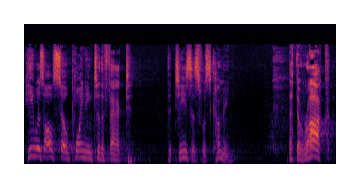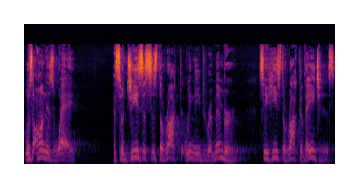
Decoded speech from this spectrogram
he was also pointing to the fact that Jesus was coming, that the rock was on his way. And so Jesus is the rock that we need to remember. See, he's the rock of ages.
